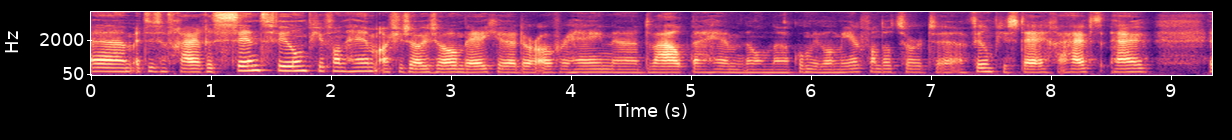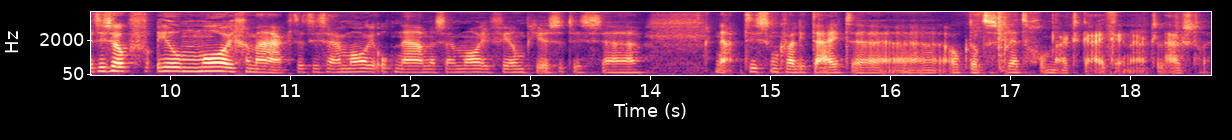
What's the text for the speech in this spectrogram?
Um, het is een vrij recent filmpje van hem. Als je sowieso een beetje eroverheen uh, dwaalt bij hem, dan uh, kom je wel meer van dat soort uh, filmpjes tegen. Hij heeft, hij, het is ook heel mooi gemaakt. Het zijn mooie opnames zijn mooie filmpjes. Het is, nou, het is een kwaliteit, ook dat is prettig om naar te kijken en naar te luisteren.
